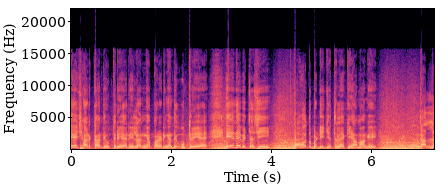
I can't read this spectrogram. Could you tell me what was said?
ਇਹ ਸੜਕਾਂ ਤੇ ਉਤਰੇ ਹੈ, ਰੇਲਾਂ ਦੀਆਂ ਪਰੜੀਆਂ ਤੇ ਉਤਰੇ ਹੈ। ਇਹਦੇ ਵਿੱਚ ਅਸੀਂ ਬਹੁਤ ਵੱਡੀ ਜਿੱਤ ਲੈ ਕੇ ਆਵਾਂਗੇ। ਕੱਲ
